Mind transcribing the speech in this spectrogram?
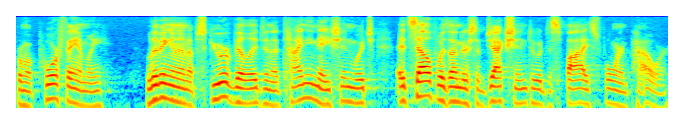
from a poor family living in an obscure village in a tiny nation which itself was under subjection to a despised foreign power.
